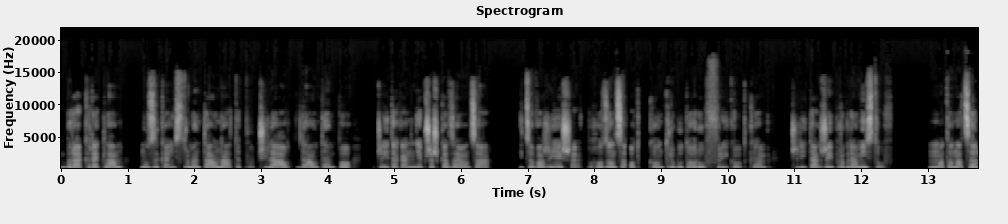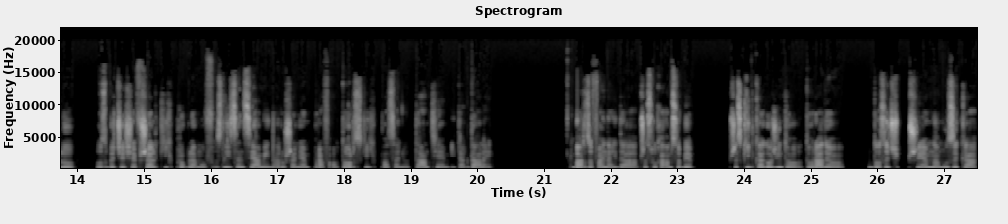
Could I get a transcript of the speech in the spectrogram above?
brak reklam, muzyka instrumentalna typu chill out, down tempo, czyli taka nieprzeszkadzająca i co ważniejsze, pochodząca od kontrybutorów Free Code Camp, czyli także i programistów. Ma to na celu pozbycie się wszelkich problemów z licencjami, naruszeniem praw autorskich, płaceniu tantiem itd. Tak Bardzo fajna idea. Przesłuchałem sobie przez kilka godzin to, to radio. Dosyć przyjemna muzyka.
